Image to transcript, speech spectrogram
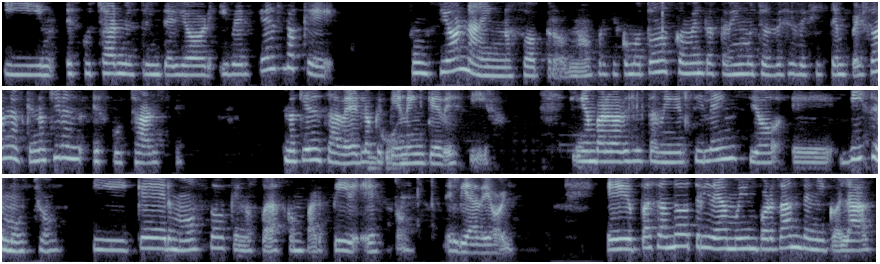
y escuchar nuestro interior y ver qué es lo que funciona en nosotros, ¿no? Porque como tú nos comentas, también muchas veces existen personas que no quieren escucharse, no quieren saber lo que tienen que decir. Sin embargo, a veces también el silencio eh, dice mucho y qué hermoso que nos puedas compartir esto el día de hoy. Eh, pasando a otra idea muy importante, Nicolás,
